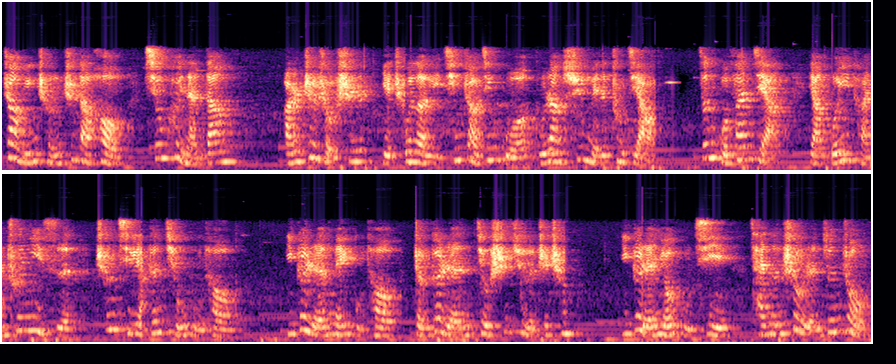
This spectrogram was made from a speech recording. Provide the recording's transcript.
赵明诚知道后，羞愧难当。而这首诗也成为了李清照巾帼不让须眉的注脚。曾国藩讲：“养活一团春意思，撑起两根穷骨头。一个人没骨头，整个人就失去了支撑。一个人有骨气，才能受人尊重；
